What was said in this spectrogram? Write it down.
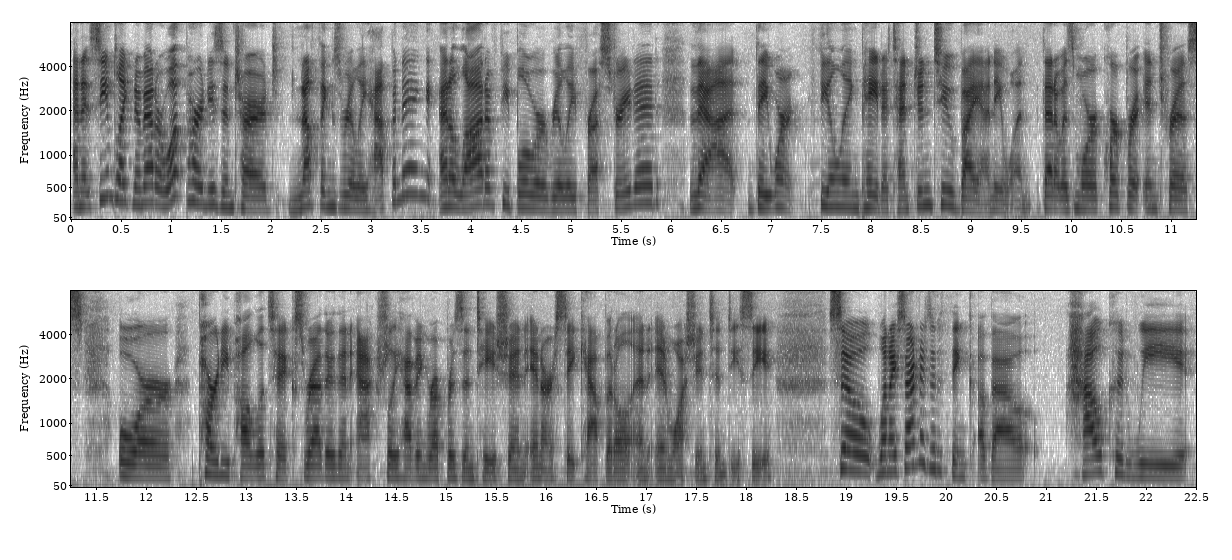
And it seemed like no matter what party's in charge, nothing's really happening. And a lot of people were really frustrated that they weren't feeling paid attention to by anyone, that it was more corporate interests or party politics rather than actually having representation in our state capital and in Washington, D.C. So when I started to think about how could we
